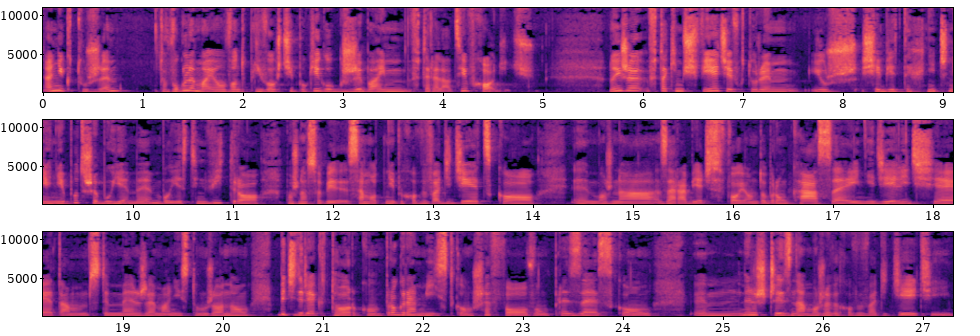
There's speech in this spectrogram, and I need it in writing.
a niektórzy to w ogóle mają wątpliwości, po jakiego grzyba im w te relacje wchodzić. No i że w takim świecie, w którym już siebie technicznie nie potrzebujemy, bo jest in vitro, można sobie samotnie wychowywać dziecko, y, można zarabiać swoją dobrą kasę i nie dzielić się tam z tym mężem ani z tą żoną, być dyrektorką, programistką, szefową, prezeską, mężczyzna może wychowywać dzieci.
